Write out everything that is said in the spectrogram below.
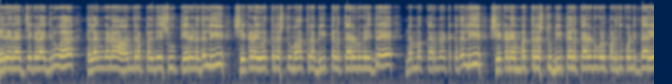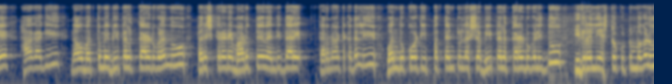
ನೆರೆ ರಾಜ್ಯಗಳಾಗಿರುವ ತೆಲಂಗಾಣ, ಆಂಧ್ರ ಪ್ರದೇಶ ಕೇರಳದಲ್ಲಿ ಶೇಕಡ ಐವತ್ತರಷ್ಟು ಮಾತ್ರ ಬಿಪಿಎಲ್ ಕಾರ್ಡುಗಳಿದ್ರೆ ನಮ್ಮ ಕರ್ನಾಟಕದಲ್ಲಿ ಶೇಕಡ ಎಂಬತ್ತರಷ್ಟು ಬಿಪಿಎಲ್ ಕಾರ್ಡುಗಳು ಪಡೆದುಕೊಂಡಿದ್ದಾರೆ. ಹಾಗಾಗಿ ನಾವು ಮತ್ತೊಮ್ಮೆ ಬಿ ಪಿ ಎಲ್ ಕಾರ್ಡುಗಳನ್ನು ಪರಿಷ್ಕರಣೆ ಮಾಡುತ್ತೇವೆ ಎಂದಿದ್ದಾರೆ. ಕರ್ನಾಟಕದಲ್ಲಿ ಒಂದು ಕೋಟಿ ಇಪ್ಪತ್ತೆಂಟು ಲಕ್ಷ ಬಿಪಿಎಲ್ ಕಾರ್ಡುಗಳಿದ್ದು, ಇದರಲ್ಲಿ ಎಷ್ಟೋ ಕುಟುಂಬಗಳು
